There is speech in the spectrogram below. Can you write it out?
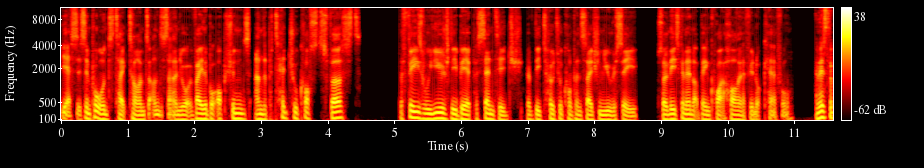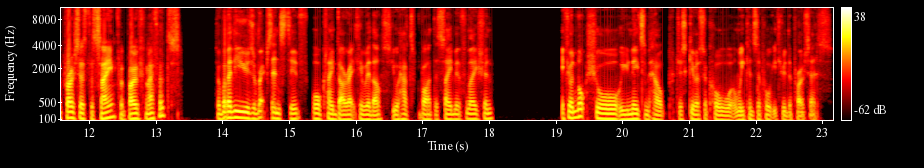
Yes, it's important to take time to understand your available options and the potential costs first the fees will usually be a percentage of the total compensation you receive. So these can end up being quite high if you're not careful. And is the process the same for both methods? So whether you use a representative or claim directly with us, you'll have to provide the same information. If you're not sure or you need some help, just give us a call and we can support you through the process.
